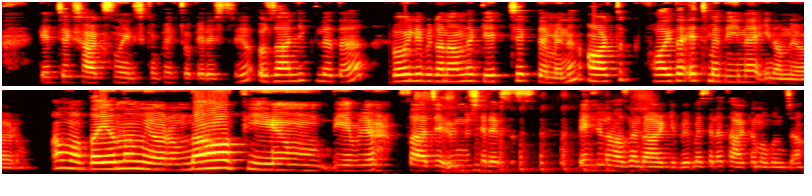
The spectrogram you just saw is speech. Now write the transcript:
geçecek şarkısına ilişkin pek çok eleştiriye. Özellikle de böyle bir dönemde geçecek demenin artık fayda etmediğine inanıyorum. Ama dayanamıyorum ne yapayım diyebiliyorum sadece ünlü şerefsiz. Behlül Haznedar gibi mesela Tarkan olunca.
